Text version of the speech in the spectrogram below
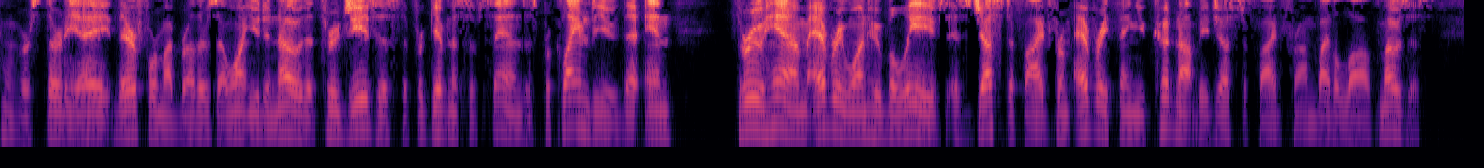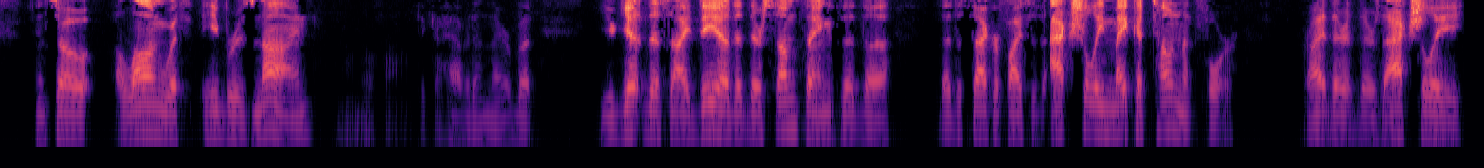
verse 38, Therefore, my brothers, I want you to know that through Jesus the forgiveness of sins is proclaimed to you, that in through him everyone who believes is justified from everything you could not be justified from by the law of Moses. And so, along with Hebrews 9, I don't think I have it in there, but you get this idea that there's some things that the that the sacrifices actually make atonement for right? There, there's actually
